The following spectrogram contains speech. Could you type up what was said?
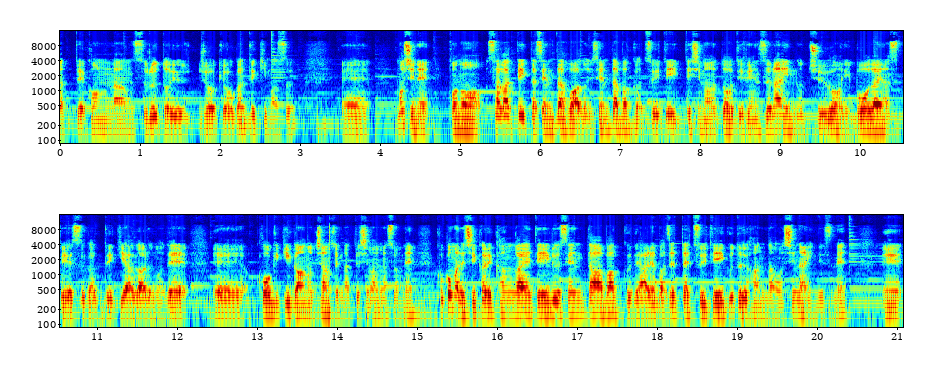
って混乱するという状況ができます。えー、もしね、この下がっていったセンターフォワードにセンターバックがついていってしまうと、ディフェンスラインの中央に膨大なスペースが出来上がるので、えー、攻撃側のチャンスになってしまいますよね。ここまでしっかり考えているセンターバックであれば、絶対ついていくという判断はしないんですね。え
